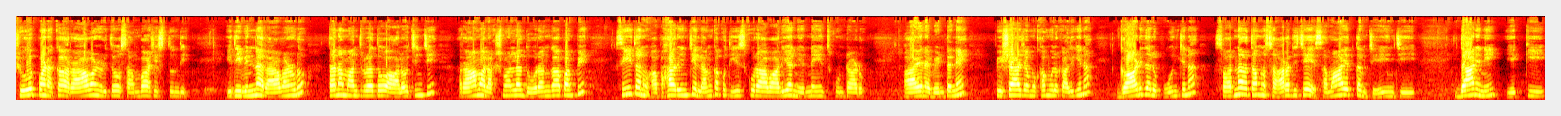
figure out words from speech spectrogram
శూర్పణక రావణుడితో సంభాషిస్తుంది. ఇది విన్న రావణుడు తన మంత్రులతో ఆలోచించి రామ లక్ష్మణులను దూరంగా పంపి సీతను అపహరించి లంకకు తీసుకురావాలి అని నిర్ణయించుకుంటాడు. ఆయన వెంటనే పిశాచ ముఖములు కలిగిన గాడిదలు పూంచిన స్వర్ణరథమును సారథిచే సమాయత్తం చేయించి దానిని ఎక్కి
